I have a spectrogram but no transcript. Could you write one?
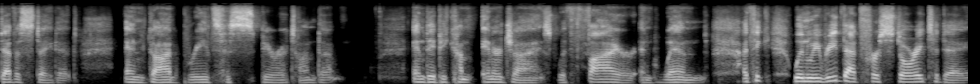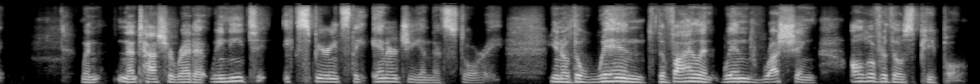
devastated, and God breathes his spirit on them and they become energized with fire and wind. I think when we read that first story today, when Natasha read it, we need to experience the energy in that story. You know, the wind, the violent wind rushing all over those people,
